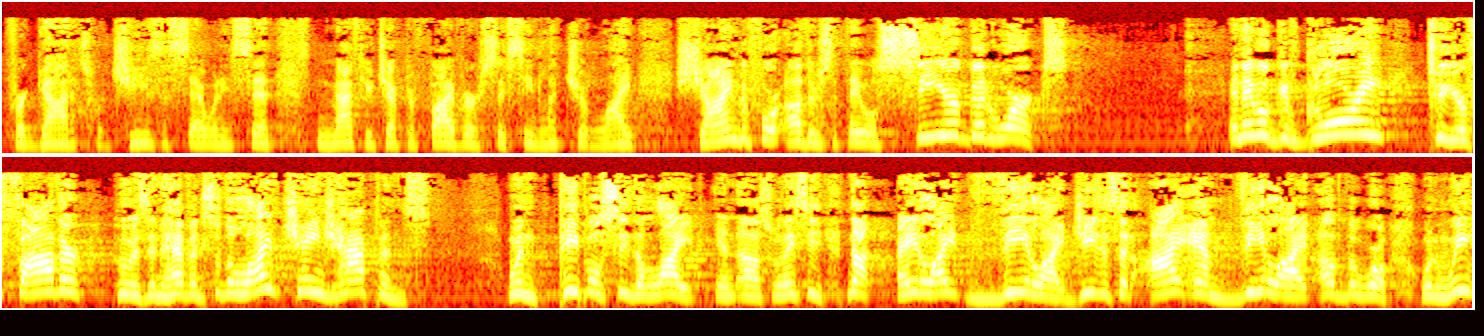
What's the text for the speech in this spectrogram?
for God. It's what Jesus said when he said in Matthew chapter 5 verse 16, let your light shine before others that they will see your good works and they will give glory to your Father who is in heaven. So the life change happens. When people see the light in us, when they see not a light, the light. Jesus said, I am the light of the world. When we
